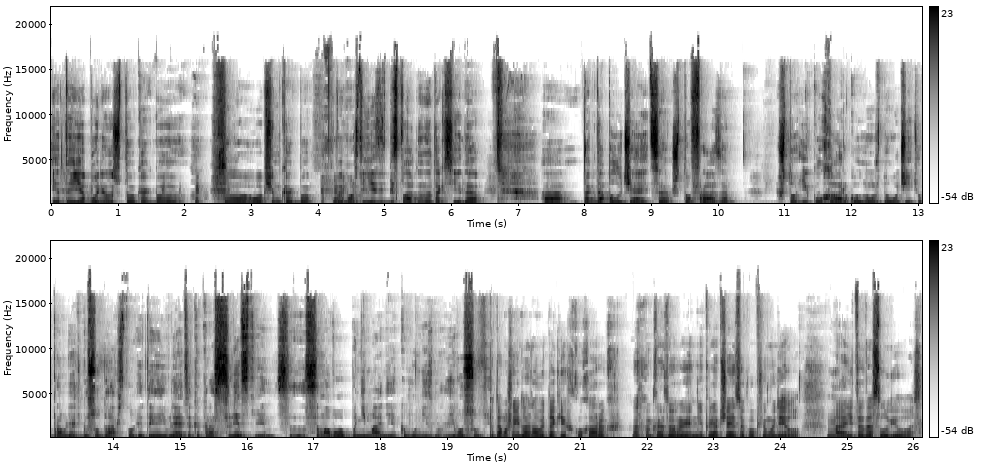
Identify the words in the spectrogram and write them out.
это, и я понял, что как бы, в общем, как бы вы можете ездить бесплатно на такси, да. А тогда получается, что фраза что и кухарку нужно учить управлять государством, это и является как раз следствием самого понимания коммунизма, его сути. Потому что не должно быть таких кухарок, которые не приобщаются к общему делу. А они тогда слуги у вас.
